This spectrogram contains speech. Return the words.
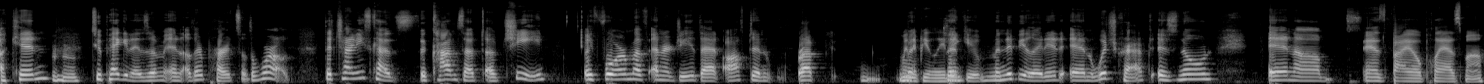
akin to paganism in other parts of the world. The Chinese cons- the concept of qi, a form of energy that often rep- Manipulated. Thank you. Manipulated in witchcraft is known in uh, As bioplasma.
